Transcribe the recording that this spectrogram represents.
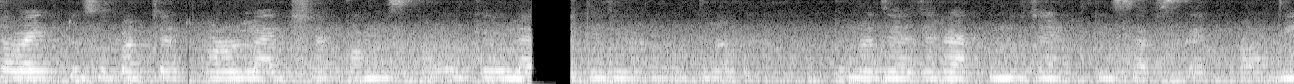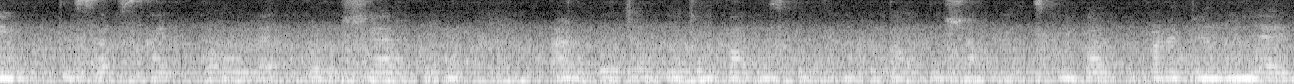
সবাই একটু সুপার চ্যাট করো লাইক শেয়ার কমেন্টস করো কেউ লাইক তোমরা যারা যারা এখনও চ্যানেলটি সাবস্ক্রাইব করো নি একটু সাবস্ক্রাইব করো লাইক করো শেয়ার করো আর প্রচুর প্রচুর কমেন্টস করতে থাকো তোমাদের সঙ্গে আজকে গল্প করার জন্য লাইভ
